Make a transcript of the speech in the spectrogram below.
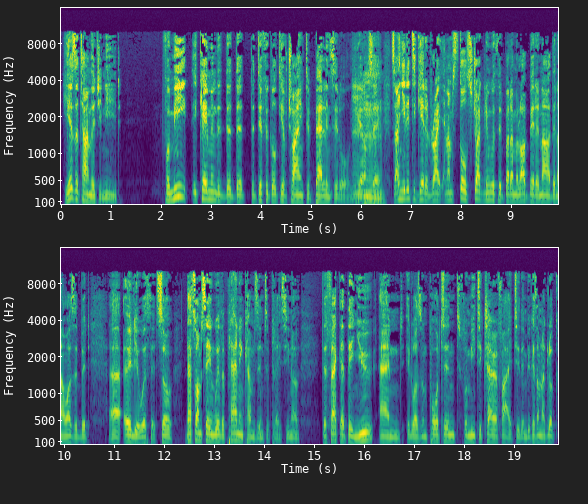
Here's the time that you need. For me, it came in the, the, the, the difficulty of trying to balance it all. You get what I'm saying? So I needed to get it right and I'm still struggling with it, but I'm a lot better now than I was a bit, uh, earlier with it. So that's what I'm saying where the planning comes into place, you know. The fact that they knew and it was important for me to clarify it to them because I'm like, look,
